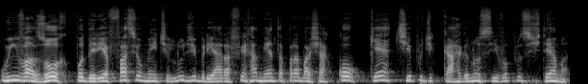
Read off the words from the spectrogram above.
O invasor poderia facilmente ludibriar a ferramenta para baixar qualquer tipo de carga nociva para o sistema,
